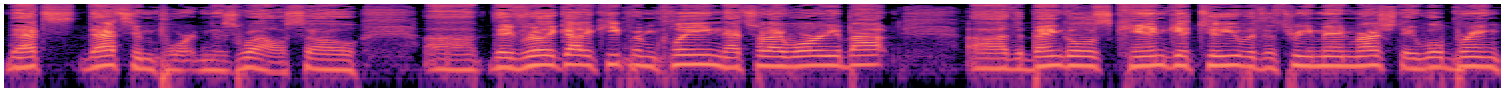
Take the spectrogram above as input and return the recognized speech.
That's that's important as well. So uh, they've really got to keep him clean. That's what I worry about. Uh, the Bengals can get to you with a three man rush. They will bring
